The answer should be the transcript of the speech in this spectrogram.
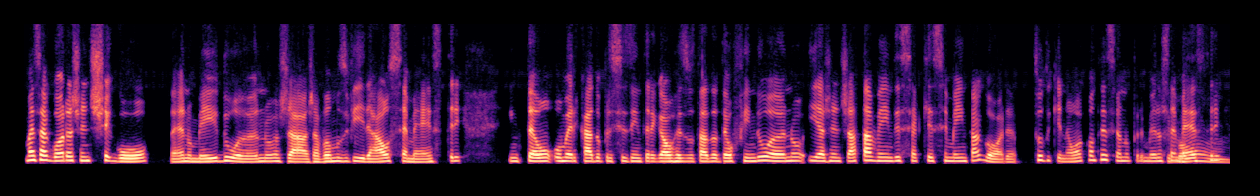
mas agora a gente chegou, né, no meio do ano, já já vamos virar o semestre, então, o mercado precisa entregar o resultado até o fim do ano e a gente já está vendo esse aquecimento agora. Tudo que não aconteceu no primeiro Que semestre bom.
